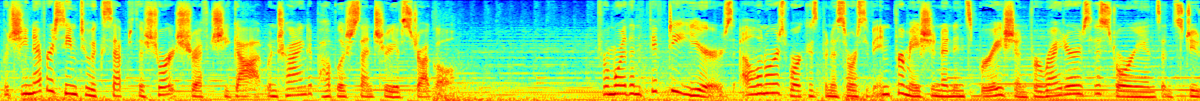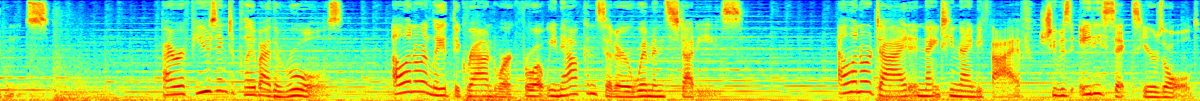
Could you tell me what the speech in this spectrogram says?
but she never seemed to accept the short shrift she got when trying to publish Century of Struggle. For more than 50 years, Eleanor's work has been a source of information and inspiration for writers, historians, and students. By refusing to play by the rules, Eleanor laid the groundwork for what we now consider women's studies. Eleanor died in 1995. She was 86 years old.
